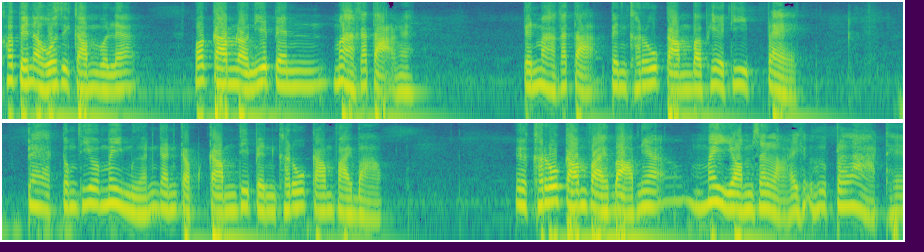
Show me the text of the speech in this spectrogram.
เขาเป็นอโหสิกรรมหมดแล้ว เพราะกรรมเหล่านี้เป็นมหากตะไง เป็นมหากตะ เป็นครุกรรมประเภทที่แปลก แปลกตรงที่ว่าไม่เหมือนกันกับกรรมที่เป็นครุกรรมฝ่ายบาปเออคารุกรรมฝ่ายบาปเนี่ย ไม่ยอมสลายเออประหลาดแท้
